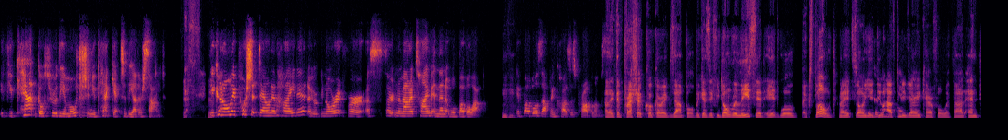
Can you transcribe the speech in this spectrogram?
if you can't go through the emotion, you can't get to the other side. Yes. Yeah. You can only push it down and hide it or ignore it for a certain amount of time and then it will bubble up. Mm-hmm. It bubbles up and causes problems. I like the pressure cooker example because if you don't release it, it will explode, right? So you do have to yeah. be very careful with that. And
